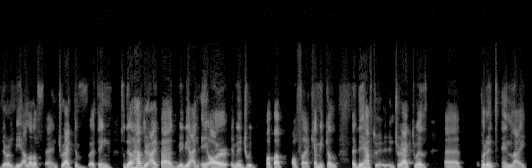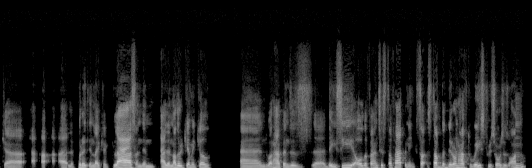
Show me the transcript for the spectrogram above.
There will be a lot of uh, interactive uh, thing. So they'll have their iPad, maybe an AR image would pop up of a chemical that they have to interact with. Uh, put it in like put it in like a glass, and then add another chemical and what happens is uh, they see all the fancy stuff happening so, stuff that they don't have to waste resources on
